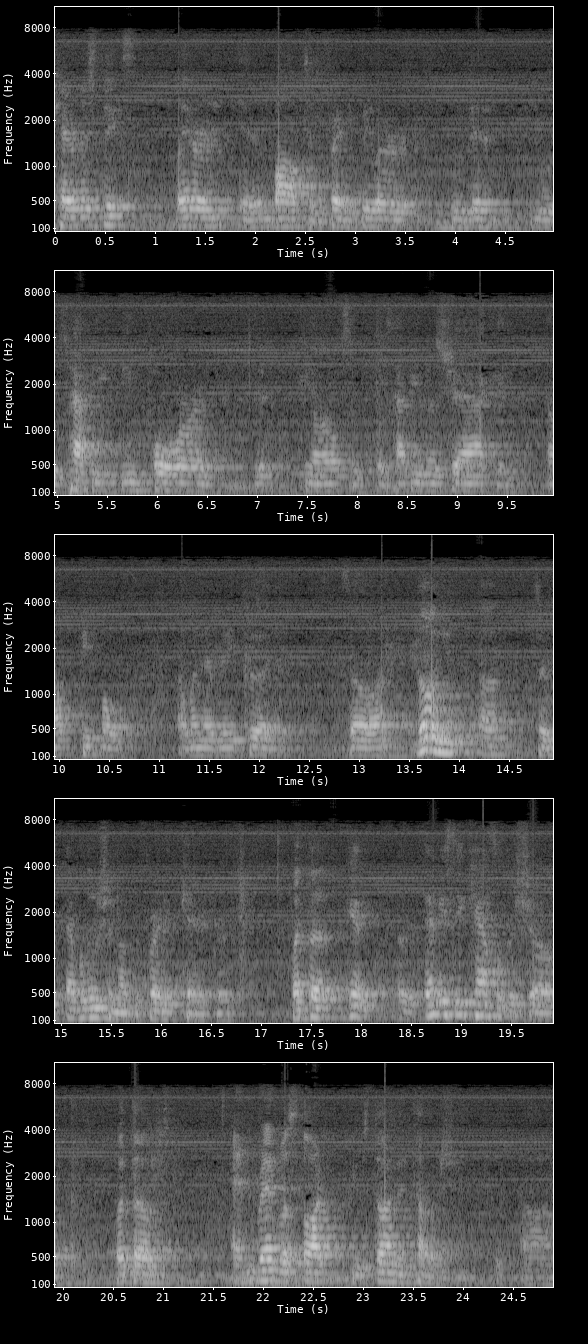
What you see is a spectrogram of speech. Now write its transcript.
characteristics. Later, it involved to the Freddy Freeloader who did, who was happy being poor and, did, you know, so was happy in his shack and helped people uh, whenever he could. So, uh, little uh, sort of evolution of the Freddy character. But the, again, NBC canceled the show, but, um, and Red was thought he was done in television. Um,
